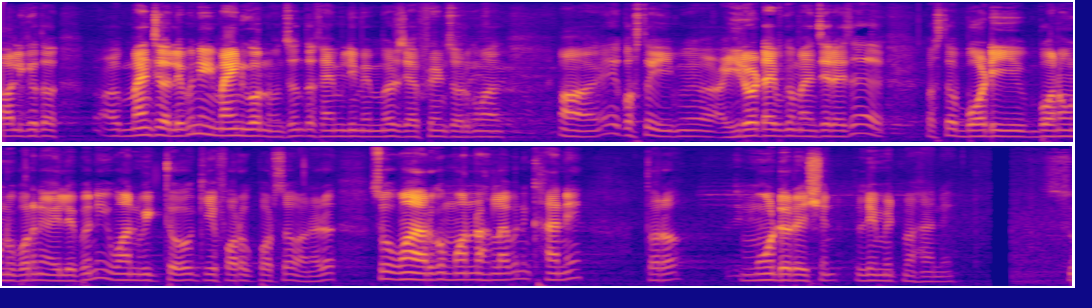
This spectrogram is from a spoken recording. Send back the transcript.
अलिकति मान्छेहरूले पनि माइन्ड गर्नुहुन्छ नि त फ्यामिली मेम्बर्स या फ्रेन्ड्सहरूकोमा ए कस्तो हिरो टाइपको मान्छे रहेछ कस्तो बडी बनाउनु पर्ने अहिले पनि वान विक त हो के फरक पर्छ भनेर। सो उहाँहरूको मन राख्नलाई पनि खाने तर मोडरेसन लिमिटमा खाने। सो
